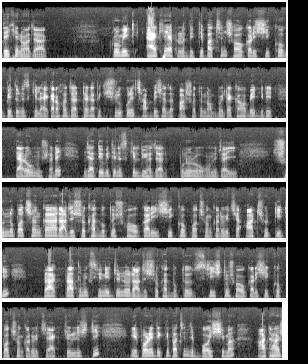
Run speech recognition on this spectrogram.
দেখে নেওয়া যাক। ক্রমিক একে আপনারা দেখতে পাচ্ছেন, সহকারী শিক্ষক, বেতন স্কেল এগারো হাজার টাকা থেকে শুরু করে ছাব্বিশ হাজার পাঁচশত নব্বই টাকা হবে গ্রেড তেরো অনুসারে জাতীয় বেতন স্কেল দুই হাজার পনেরো অনুযায়ী। শূন্য পদ সংখ্যা, রাজস্ব খাতভুক্ত সহকারী শিক্ষক পদ সংখ্যা রয়েছে আটষট্টিটি প্রাক প্রাথমিক শ্রেণির জন্য রাজস্ব খাতভুক্ত সৃষ্ট সহকারী শিক্ষক পদ সংখ্যা রয়েছে একচল্লিশটি। এরপরে দেখতে পাচ্ছেন যে বয়সীমা আঠাশ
